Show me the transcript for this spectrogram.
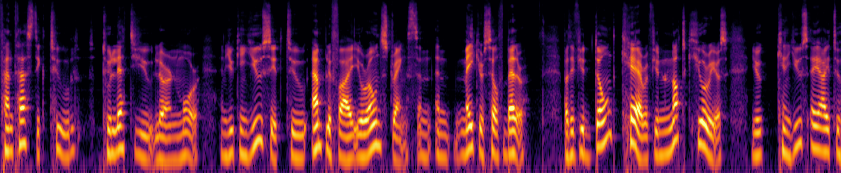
fantastic tool to let you learn more. And you can use it to amplify your own strengths and, and make yourself better. But if you don't care, if you're not curious, you can use AI to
